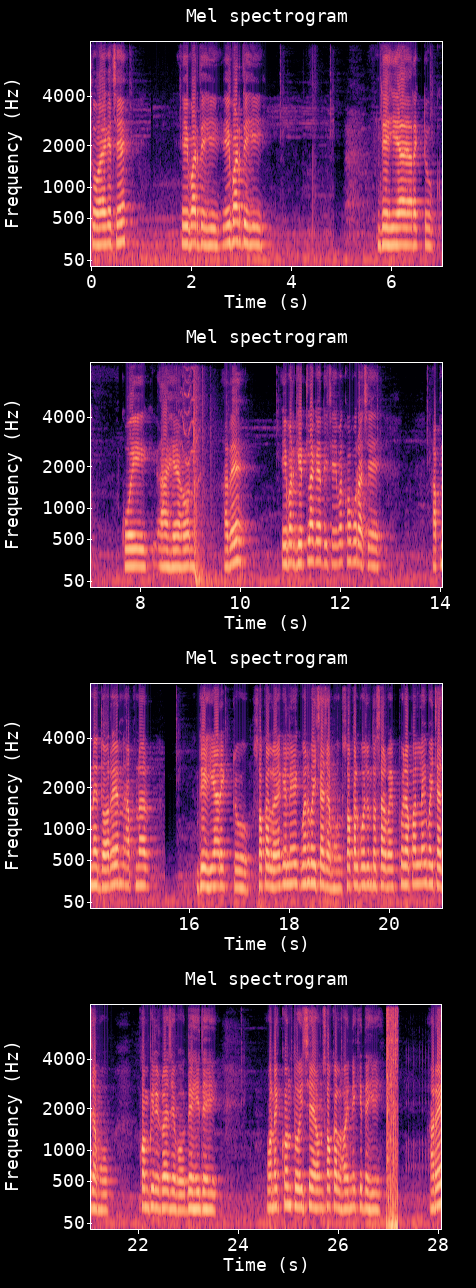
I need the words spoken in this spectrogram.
তো, হয়ে গেছে। এইবার দেখি এইবার দেখি। দেখি আর একটু কই আহে এখন। আরে, এবার গেট লাগাই দিছে, এবার খবর আছে। আপনি ধরেন আপনার দেখি আর একটু সকাল হয়ে গেলে একবার বাইচা যাব সকাল পর্যন্ত সার্ভাইভ করে পারলে বাইচা যাব কমপ্লিট হয়ে যাব, দেহি দেহি। অনেকক্ষণ তো হয়েছে এখন সকাল হয় নাকি দেখি আরে,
